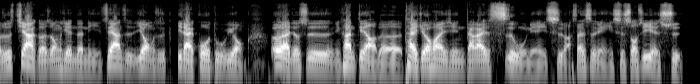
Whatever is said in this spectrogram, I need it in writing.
后就是价格中间的，你这样子用是一来过度用，二来就是你看电脑的汰旧换新，大概四五年一次吧，三四年一次，手机也是。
